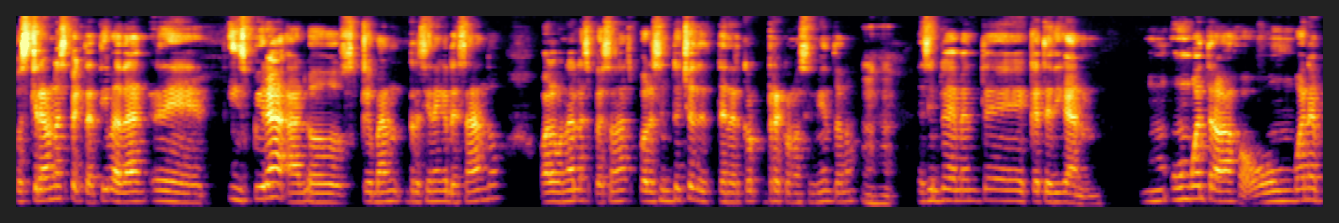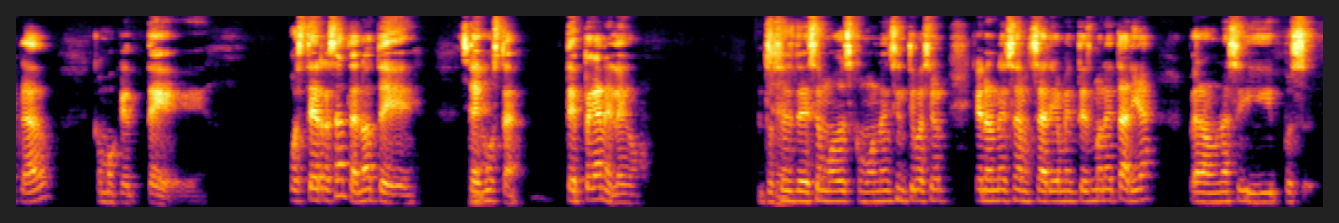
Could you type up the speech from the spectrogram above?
pues crea una expectativa, da, eh, inspira a los que van recién egresando o a algunas de las personas por el simple hecho de tener co- reconocimiento, ¿no? Es simplemente que te digan un buen trabajo o un buen empleado, como que te, pues te resalta, ¿no? Te, Sí. te gusta, te pegan el ego. Entonces, Sí. de ese modo es como una incentivación que no necesariamente es monetaria, pero aún así, pues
